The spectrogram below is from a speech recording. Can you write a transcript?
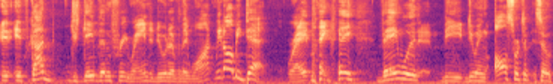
if God just gave them free reign to do whatever they want, we'd all be dead. right? Like they they would be doing all sorts of so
